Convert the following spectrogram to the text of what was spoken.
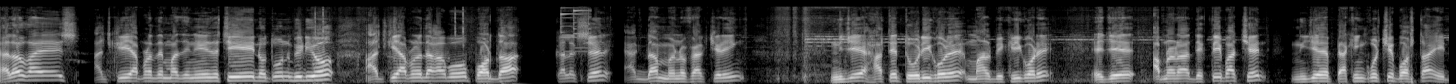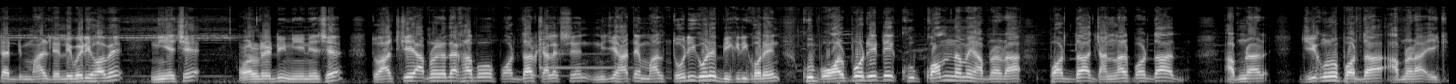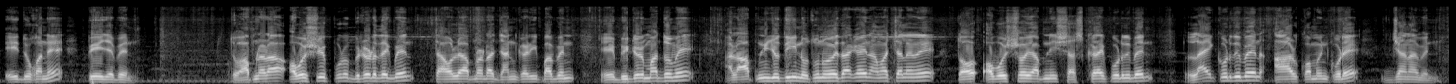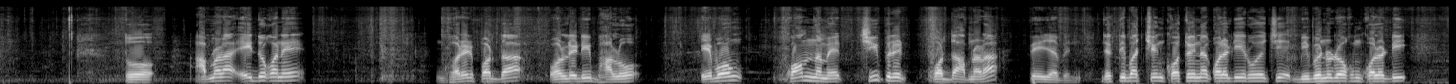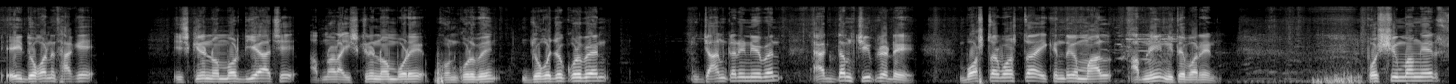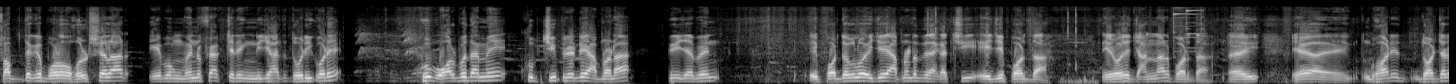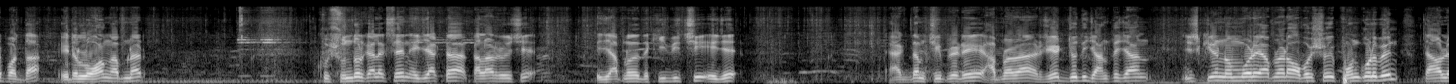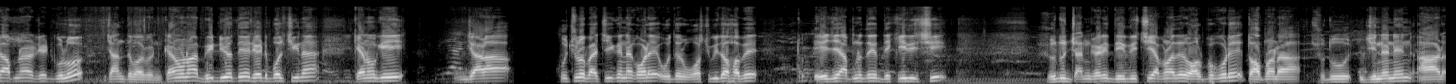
Hello guys আজকে আপনাদের মাঝে নিয়ে এসেছি নতুন ভিডিও আজকে আপনাদের দেখাবো পর্দা কালেকশন একদম ম্যানুফ্যাকচারিং নিজে হাতে তৈরি করে, মাল বিক্রি করে। এই যে আপনারা দেখতেই পাচ্ছেন, নিজে প্যাকিং করছে বস্তা, এটা মাল ডেলিভারি হবে, নিয়েছে। অলরেডি নিয়ে নিয়েছে। তো আজকে আপনাকে দেখাবো পর্দার কালেকশন নিজে হাতে মাল তৈরি করে বিক্রি করেন। খুব অল্প রেটে খুব কম দামে আপনারা পর্দা, জানলার পর্দা, আপনার যে কোনো পর্দা আপনারা এই এই দোকানে পেয়ে যাবেন। তো আপনারা অবশ্যই পুরো ভিডিওটা দেখবেন, তাহলে আপনারা জানকারি পাবেন এই ভিডিওর মাধ্যমে। আর আপনি যদি নতুন হয়ে থাকেন আমার চ্যানেলে তো অবশ্যই আপনি সাবস্ক্রাইব করে দেবেন লাইক করে দেবেন, আর কমেন্ট করে জানাবেন। তো আপনারা এই দোকানে ঘরের পর্দা অলরেডি ভালো এবং কম দামের চিপ রেট পর্দা আপনারা পেয়ে যাবেন। দেখতে পাচ্ছেন কতই না কোয়ালিটি রয়েছে, বিভিন্ন রকম কোয়ালিটি এই দোকানে থাকে। স্ক্রিনে নম্বর দেওয়া আছে, আপনারা স্ক্রিনের নম্বরে ফোন করবেন, যোগাযোগ করবেন, জানকারি নেবেন, একদম চিপ রেটে বস্তার বস্তা এখান থেকে মাল আপনি নিতে পারেন। পশ্চিমবঙ্গের সবথেকে বড় হোলসেলার এবং ম্যানুফ্যাকচারিং নিজে হাতে তৈরি করে খুব অল্প দামে, খুব চিপ রেটে আপনারা পেয়ে যাবেন। এই পর্দাগুলো, এই যে আপনাদের দেখাচ্ছি, এই যে পর্দা এর হচ্ছে জানলার পর্দা, এই ঘরের দরজার পর্দা, এটা লং আপনার। খুব সুন্দর কালেকশন এই যে একটা কালার রয়েছে, এই যে আপনাদের দেখিয়ে দিচ্ছি, এই যে একদম চিপ রেটে আপনারা রেট যদি জানতে চান স্ক্রিন নম্বরে আপনারা অবশ্যই ফোন করবেন, তাহলে আপনারা রেটগুলো জানতে পারবেন। কেননা, ভিডিওতে রেট বলছি না, কেন কি যারা খুচরো বেচি কেনা করে ওদের অসুবিধা হবে। তো এই যে আপনাদের দেখিয়ে দিচ্ছি শুধু জানকারি দিয়ে দিচ্ছি আপনাদের অল্প করে তো আপনারা শুধু জেনে নেন আর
